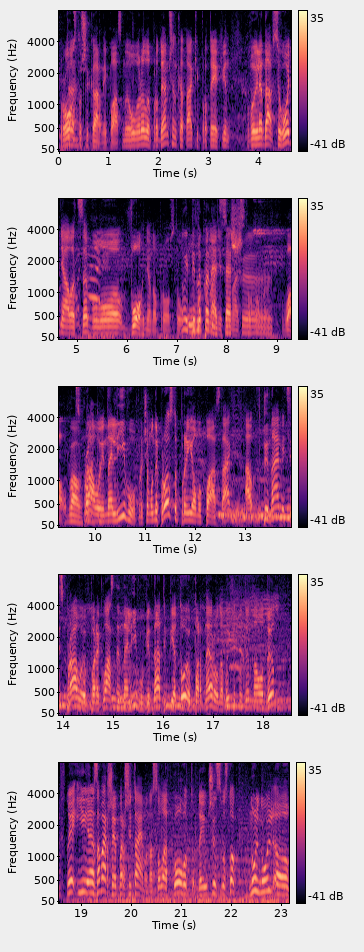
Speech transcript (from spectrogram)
Просто шикарний пас. Ми говорили про Демченка, так і про те, як він виглядав сьогодні, але це було вогняно просто. Ну і у теж, 17-го е. Вау. вау, З правої на ліву, причому не просто прийому пас, так, а в динаміці з правою перекласти на ліву, віддати п'ятою партнеру на вихід один на один. Ну і е, завершує перший тайм у нас Олег Когут, даючи свисток 0-0 е,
